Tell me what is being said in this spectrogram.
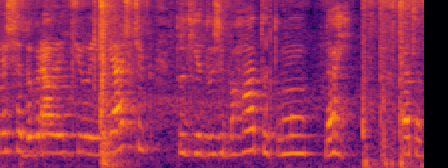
Ми ще добрали цілий ящик. Тут є дуже багато, тому дай. Тато.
